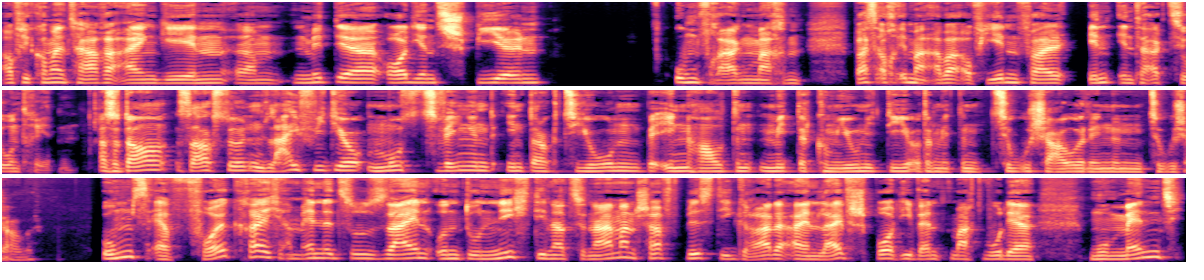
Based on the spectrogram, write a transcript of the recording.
auf die Kommentare eingehen, ähm, mit der Audience spielen, Umfragen machen, was auch immer, aber auf jeden Fall in Interaktion treten. Also da sagst du, ein Live-Video muss zwingend Interaktion beinhalten mit der Community oder mit den Zuschauerinnen und Zuschauern ums erfolgreich am Ende zu sein und du nicht die Nationalmannschaft bist, die gerade ein Live-Sport-Event macht, wo der Moment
